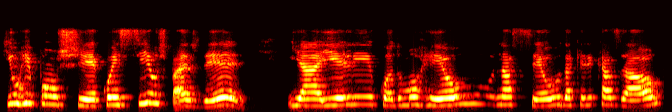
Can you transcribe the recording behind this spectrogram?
que um Riponché conhecia os pais dele, e aí ele, quando morreu, nasceu daquele casal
